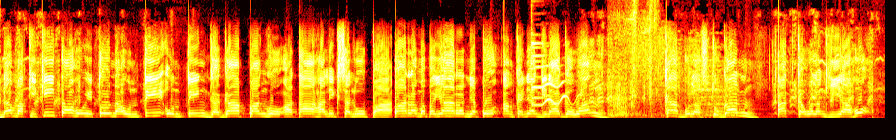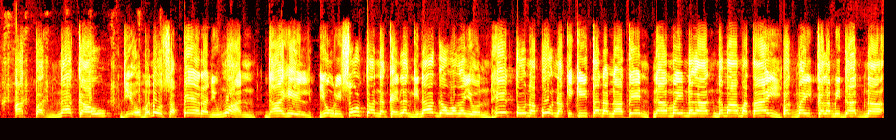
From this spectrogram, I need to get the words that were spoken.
na makikita ho ito na unti-unting gagapang ho at hahalik sa lupa para mabayaran niya po ang kanyang ginagawang kabulastugan at kawalang hiya ho at pagnakaw di umano sa pera ni Juan dahil yung resulta ng kanilang ginagawa ngayon, heto na po nakikita na natin na may mga namamatay pag may kalamidad na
